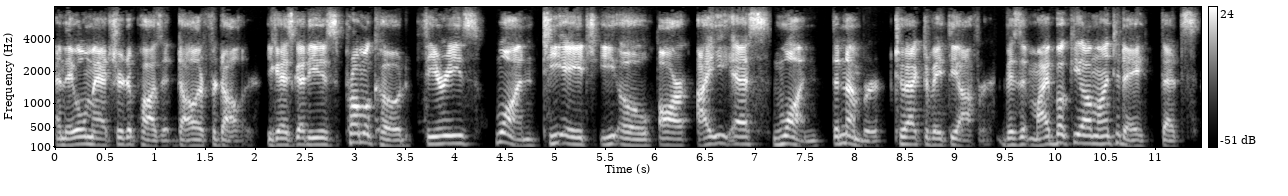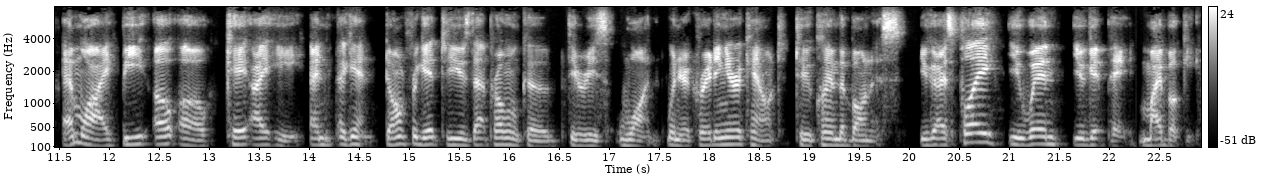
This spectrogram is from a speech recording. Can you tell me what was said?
and they will match your deposit dollar for dollar. You guys got to use promo code Theories one, T H E O R I E S 1, the number, to activate the offer. Visit MyBookie online today. That's M Y B O O K I E. And again, don't forget to use that promo code Theories1 when you're creating your account to claim the bonus. You guys play, you win, you get paid. MyBookie.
